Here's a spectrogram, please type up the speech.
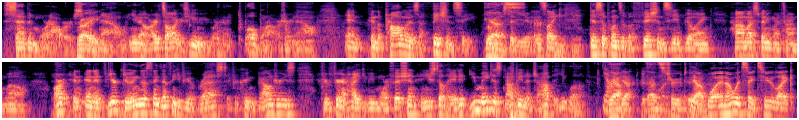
seven more hours right, Right. now. You know, or it's August, you need to be working like 12 more hours right now. And and the problem is efficiency for most Yes. of you. It's like mm-hmm. disciplines of efficiency of going, how am I spending my time well? Or, and, and if you're doing those things, I think if you have rest, if you're creating boundaries, if you're figuring out how you can be more efficient, and you still hate it, you may just not be in a job that you love. Yeah. Yeah, Yeah. that's true too. Yeah, well, and I would say too, like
